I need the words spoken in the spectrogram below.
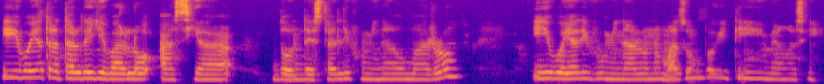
Y voy a tratar de llevarlo hacia donde está el difuminado marrón. Y voy a difuminarlo nomás un poquitín, vean así.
